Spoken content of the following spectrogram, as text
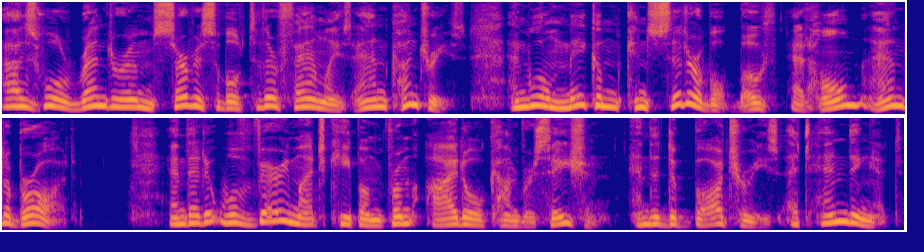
as will render 'em serviceable to their families and countries, and will make 'em considerable both at home and abroad, and that it will very much keep 'em from idle conversation and the debaucheries attending it,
